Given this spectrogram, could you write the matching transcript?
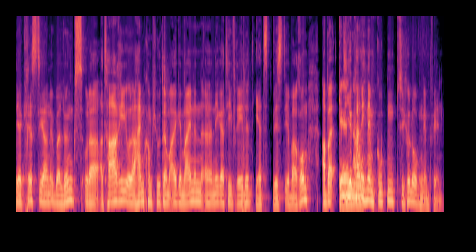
der Christian über Lynx oder Atari oder Heimcomputer im Allgemeinen äh, negativ redet, jetzt wisst ihr warum. Aber dir Genau. kann ich einen guten Psychologen empfehlen.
